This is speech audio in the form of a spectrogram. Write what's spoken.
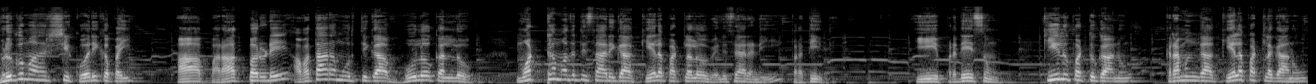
భృగు మహర్షి కోరికపై ఆ పరాత్పరుడే అవతారమూర్తిగా భూలోకంలో మొట్టమొదటిసారిగా కీలపట్లలో వెలిశారని ప్రతీతి. ఈ ప్రదేశం కీలుపట్టుగాను క్రమంగా కీలపట్లగాను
